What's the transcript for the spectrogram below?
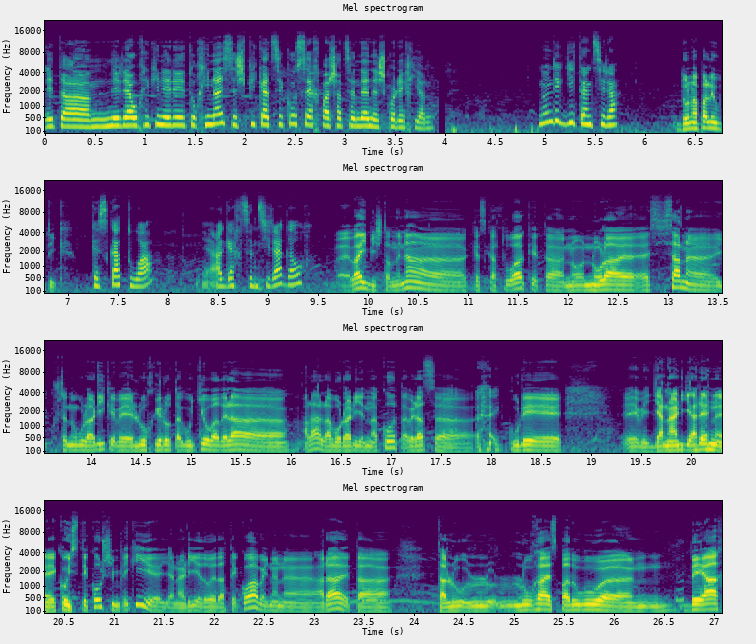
eta nire aurrekin ere etorri naiz espikatzeko zer pasatzen den eskoregian. Nondik diten zira? Dona paleutik. Kezkatua, agertzen zira gaur? Bai, biztan dena, kezkatuak eta no, nola ez izan, ikusten dugularik, ebe lur gero eta gutio badela ala, laborarien dako, eta beraz gure e, janariaren ekoizteko, simpleki, e, janari edo edatekoa, baina uh, ara, eta eta lurra ez badugu behar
